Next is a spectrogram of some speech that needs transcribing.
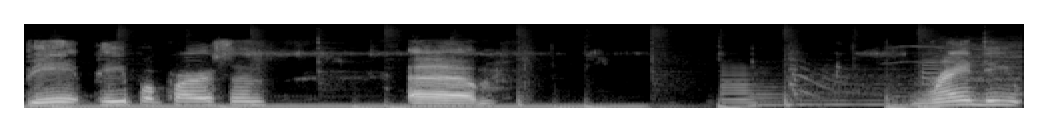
big people person. Um, Randy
